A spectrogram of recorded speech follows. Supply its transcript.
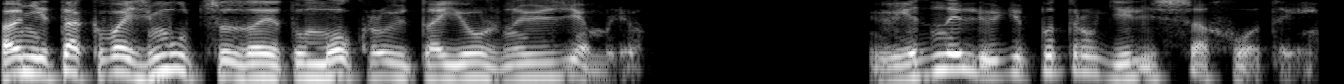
они так возьмутся за эту мокрую таежную землю. Видно, люди потрудились с охотой.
